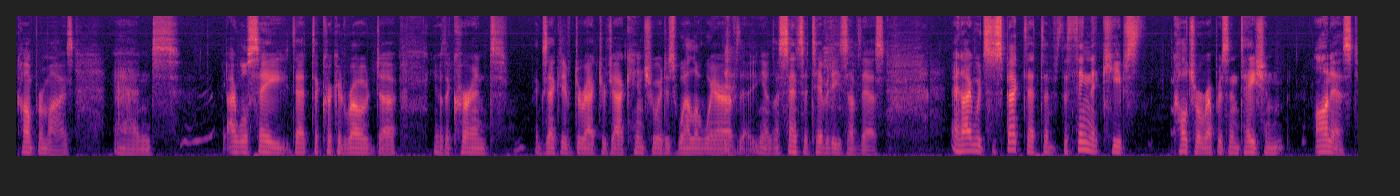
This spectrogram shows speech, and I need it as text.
compromise. And I will say that the Crooked Road, uh, you know, the current executive director, Jack Hinshelwood, is well aware of the, you know, the sensitivities of this. And I would suspect that the, the thing that keeps cultural representation honest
